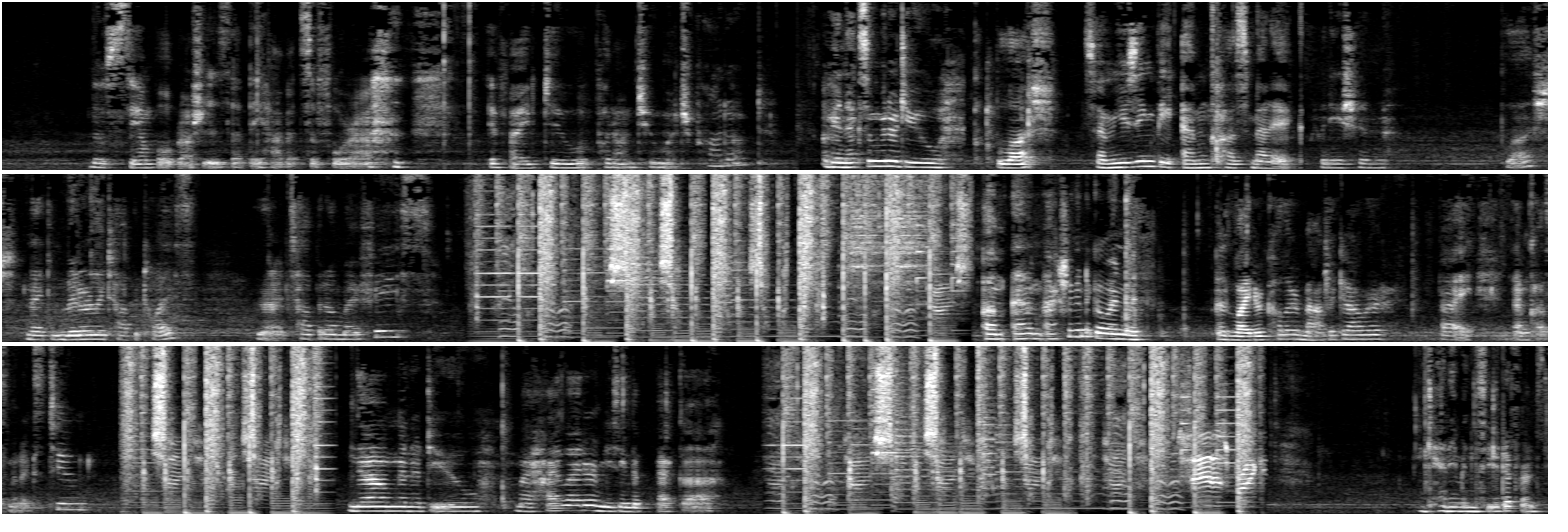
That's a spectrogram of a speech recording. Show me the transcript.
those sample brushes that they have at Sephora if I do put on too much product. Okay, next I'm gonna do blush. So I'm using the M Cosmetic Venetian blush and I literally tap it twice and then I tap it on my face. Um, and I'm actually gonna go in with a lighter color, Magic Hour by M Cosmetics too. Now I'm gonna do my highlighter. I'm using the Becca. You can't even see a difference.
